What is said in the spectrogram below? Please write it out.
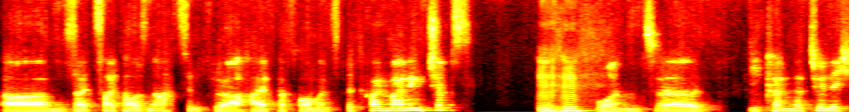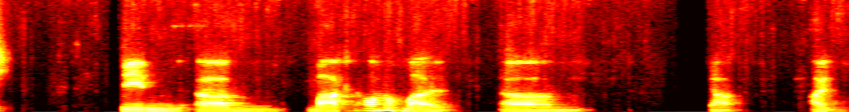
ähm, seit 2018 für High-Performance Bitcoin-Mining-Chips. Mhm. Und äh, die können natürlich den ähm, Markt auch nochmal ähm, ja, ein,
